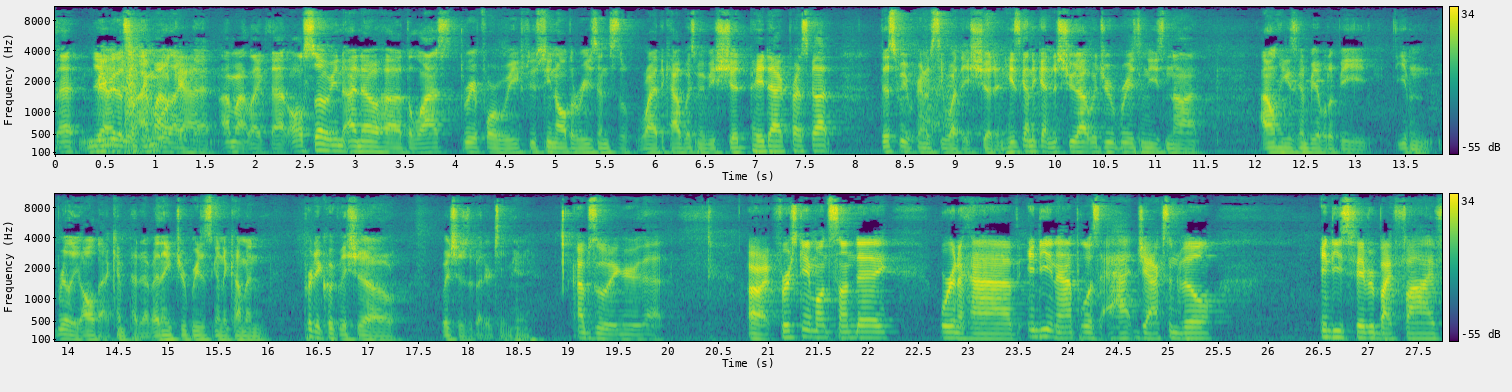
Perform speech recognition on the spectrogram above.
That Maybe yeah, that's something I might like at. that. I might like that. Also, you know, I know uh, the last three or four weeks we've seen all the reasons why the Cowboys maybe should pay Dak Prescott. This week we're going to see why they shouldn't. He's going to get in a shootout with Drew Brees, and he's not. I don't think he's going to be able to be even really all that competitive. I think Drew Brees is going to come in pretty quickly show which is a better team here. Absolutely agree with that. All right, first game on Sunday, we're going to have Indianapolis at Jacksonville. Indy's favored by five.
